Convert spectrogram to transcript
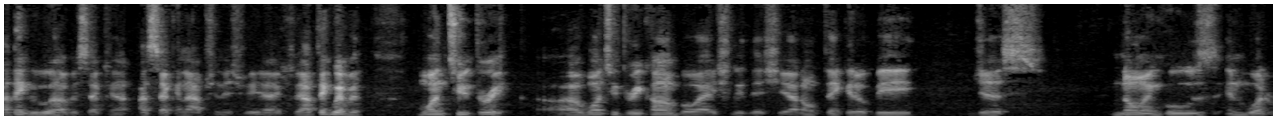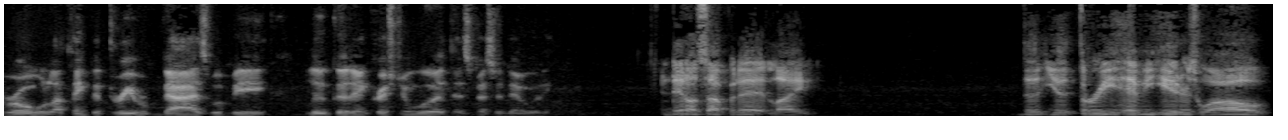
I think we will have a second a second option this year. Actually, I think we have a one two three, uh, one two three combo actually this year. I don't think it'll be just knowing who's in what role. I think the three guys would be Luka, then Christian Wood, then Spencer Dinwiddie. And then on top of that, like the your three heavy hitters were all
